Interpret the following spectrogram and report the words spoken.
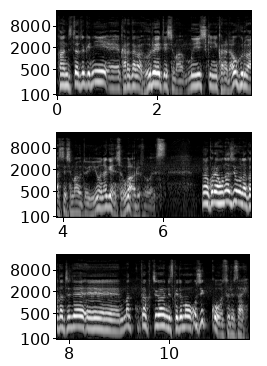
感じた時に、え、体が震えてしまう無意識に体を震わせてしまうというような現象があるそうです。まあ、これは同じような形で、えー、全く違うんですけどもおしっこをする際、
